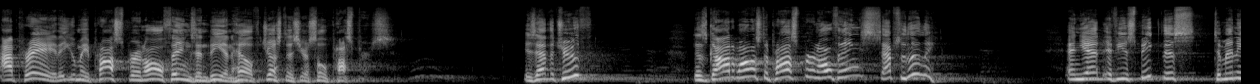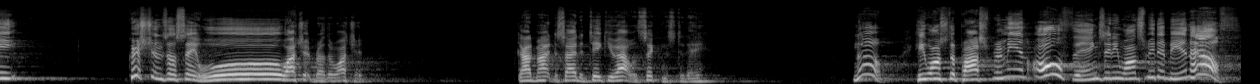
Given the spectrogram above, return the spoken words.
I pray that you may prosper in all things and be in health, just as your soul prospers. Is that the truth? Does God want us to prosper in all things? Absolutely. And yet, if you speak this to many Christians, they'll say, Whoa, watch it, brother, watch it. God might decide to take you out with sickness today. No, He wants to prosper me in all things, and He wants me to be in health.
